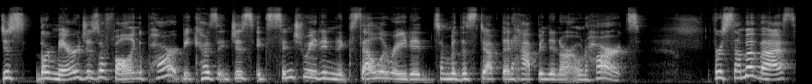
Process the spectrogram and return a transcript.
just their marriages are falling apart because it just accentuated and accelerated some of the stuff that happened in our own hearts. For some of us,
